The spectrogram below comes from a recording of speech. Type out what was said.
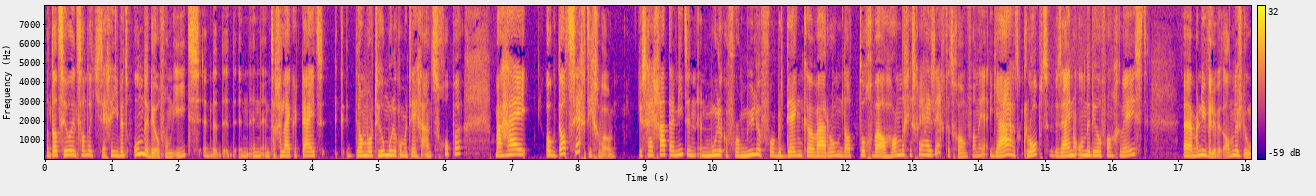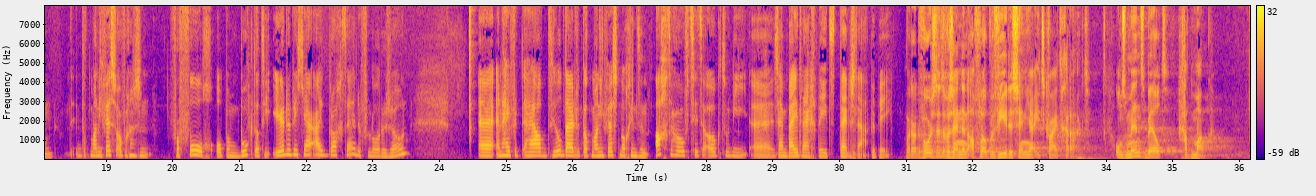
Want dat is heel interessant dat je zegt, je bent onderdeel van iets. En, en, en, tegelijkertijd, dan wordt het heel moeilijk om er tegenaan te schoppen. Maar hij, ook dat zegt hij gewoon. Dus hij gaat daar niet een, een, moeilijke formule voor bedenken waarom dat toch wel handig is. Hij zegt het gewoon van ja, het klopt, we zijn er onderdeel van geweest. Uh, maar nu willen we het anders doen. Dat manifest is overigens een vervolg op een boek dat hij eerder dit jaar uitbracht, hè, De Verloren Zoon. Uh, en hij, hij, had heel duidelijk dat manifest nog in zijn achterhoofd zitten, ook toen hij uh, zijn bijdrage deed tijdens de ABB. Mevrouw de voorzitter, we zijn in de afgelopen vier decennia iets kwijtgeraakt. Ons mensbeeld gaat mank.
